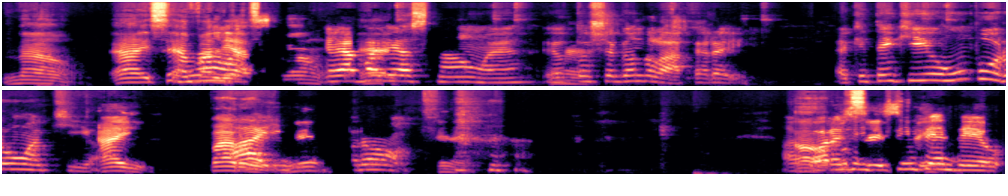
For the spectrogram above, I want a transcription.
Não. Ah, isso é avaliação. É avaliação, é. é. Eu estou é. chegando lá, peraí. É que tem que ir um por um aqui. Ó. Aí, parou. Aí, né? pronto. É. Agora ó, a gente se veem, entendeu.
